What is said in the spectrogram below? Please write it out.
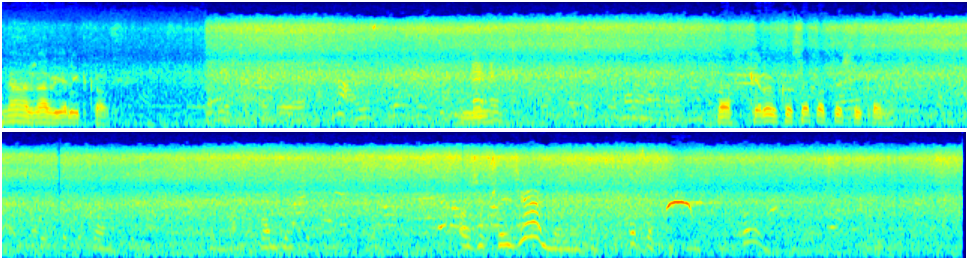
No. No, żawielitkowie. No, w kierunku Sopotycznikowa. A się przejdziemy. Po co?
